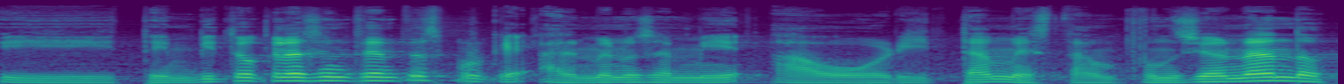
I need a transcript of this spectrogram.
y te invito a que las intentes porque al menos a mí ahorita me están funcionando.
